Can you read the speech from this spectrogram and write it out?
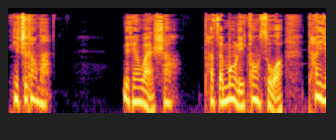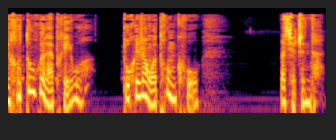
你知道吗？那天晚上他在梦里告诉我，他以后都会来陪我，不会让我痛苦。而且真的，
